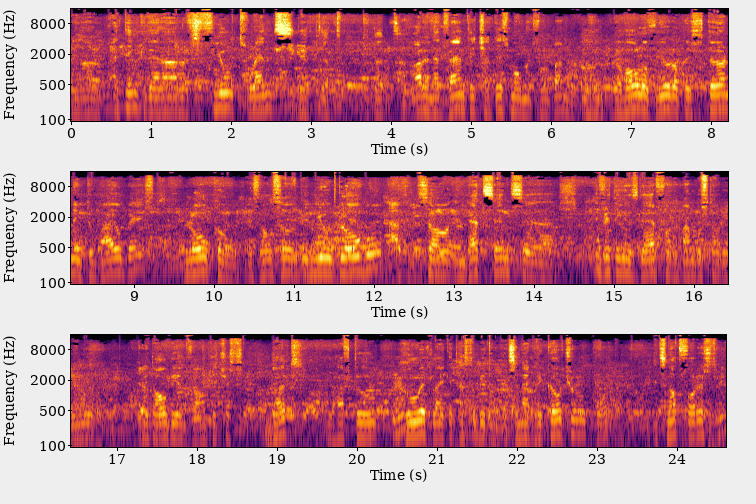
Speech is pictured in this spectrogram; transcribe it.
There are, I think there are a few trends that, that, that are an advantage at this moment for bamboo. The whole of Europe is turning to bio-based. Local is also the new global. So in that sense, uh, everything is there for the bamboo story in Europe. With all the advantages, but you have to do it like it has to be done. It's an agricultural crop. It's not forestry.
